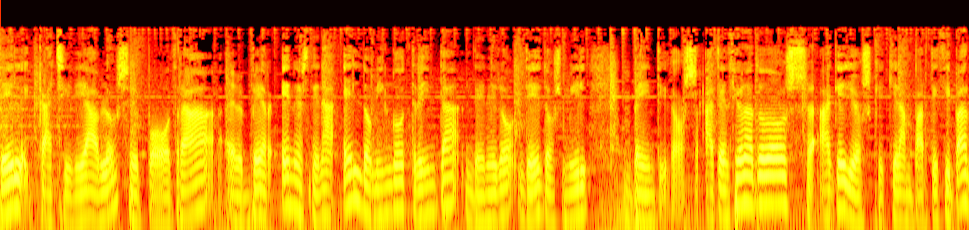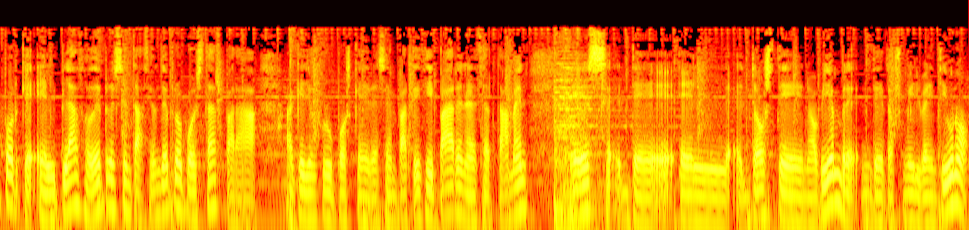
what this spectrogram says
del Cachi Diablo se podrá eh, ver en escena el domingo 30 de enero de 2022. Atención a todos aquellos que quieran participar porque el plazo de presentación de propuestas para aquellos grupos que deseen participar en el certamen es de el 2 de noviembre de 2021.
